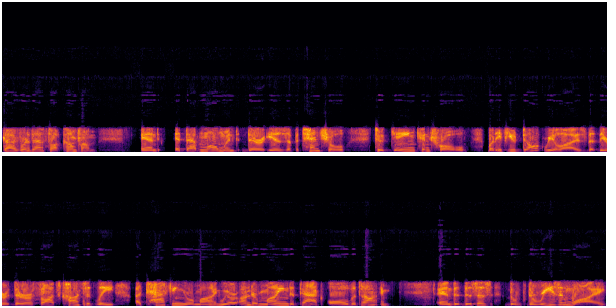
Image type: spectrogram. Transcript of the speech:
God, where did that thought come from? And at that moment, there is a potential to gain control. But if you don't realize that there, there are thoughts constantly attacking your mind, we are under mind attack all the time. And this is the, the reason why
